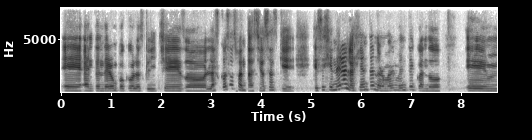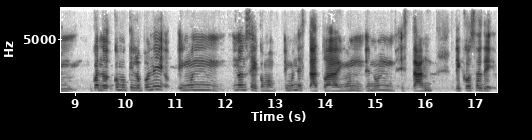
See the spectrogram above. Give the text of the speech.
eh, a entender un poco los clichés o las cosas fantasiosas que, que se genera la gente normalmente cuando, em, cuando como que lo pone en un, no sé, como en una estatua, en un, en un stand de cosas de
